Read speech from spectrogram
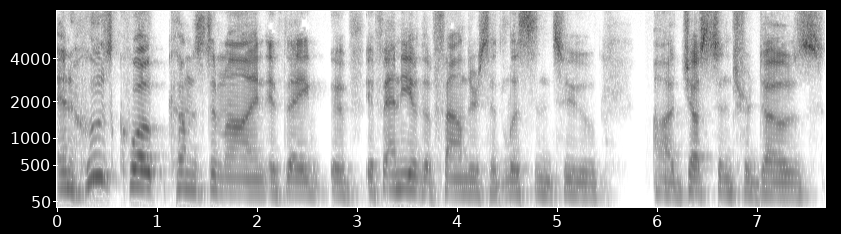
And whose quote comes to mind if they if if any of the founders had listened to uh, justin trudeau's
